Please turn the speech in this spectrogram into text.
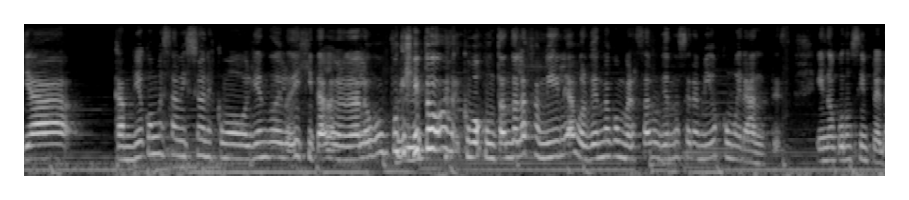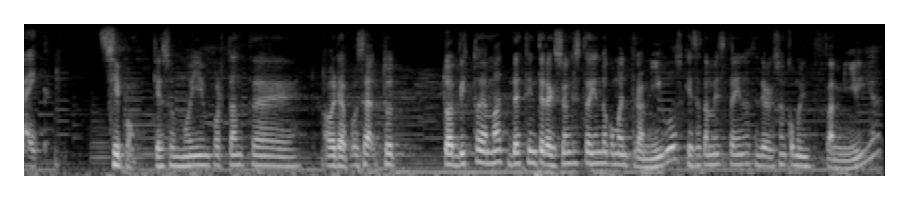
ya cambió como esa visión, es como volviendo de lo digital a lo análogo un poquito, como juntando a la familia, volviendo a conversar, volviendo a ser amigos como era antes y no por un simple like. Sí, po, que eso es muy importante. Ahora, o sea, ¿tú, tú has visto además de esta interacción que se está viendo como entre amigos, quizás también se está viendo esta interacción como en familia,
